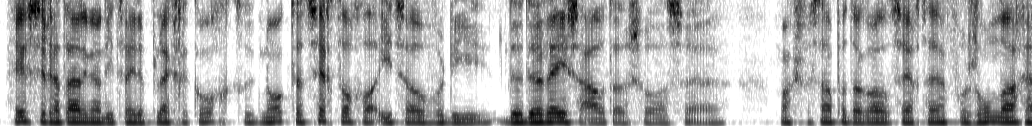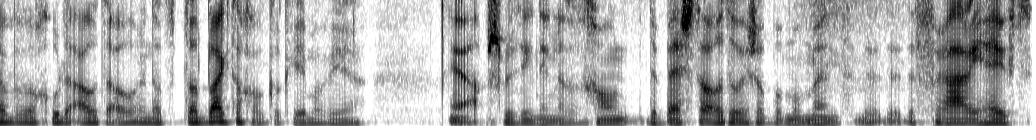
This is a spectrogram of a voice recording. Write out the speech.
Heeft zich uiteindelijk naar die tweede plek gekocht, geknokt. Dat zegt toch wel iets over die, de, de raceauto's, zoals Max Verstappen het ook altijd zegt. Hè. Voor zondag hebben we een goede auto. En dat, dat blijkt toch ook een keer maar weer. Ja, absoluut. Ik denk dat het gewoon de beste auto is op het moment. De, de, de Ferrari heeft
